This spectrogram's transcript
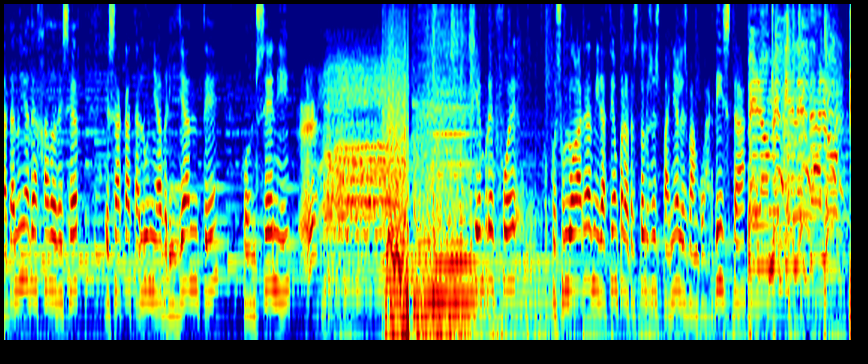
Cataluña ha dejado de ser esa Cataluña brillante, con Seni. Siempre fue pues, un lugar de admiración para el resto de los españoles, vanguardista. Pero me tienes a loca.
